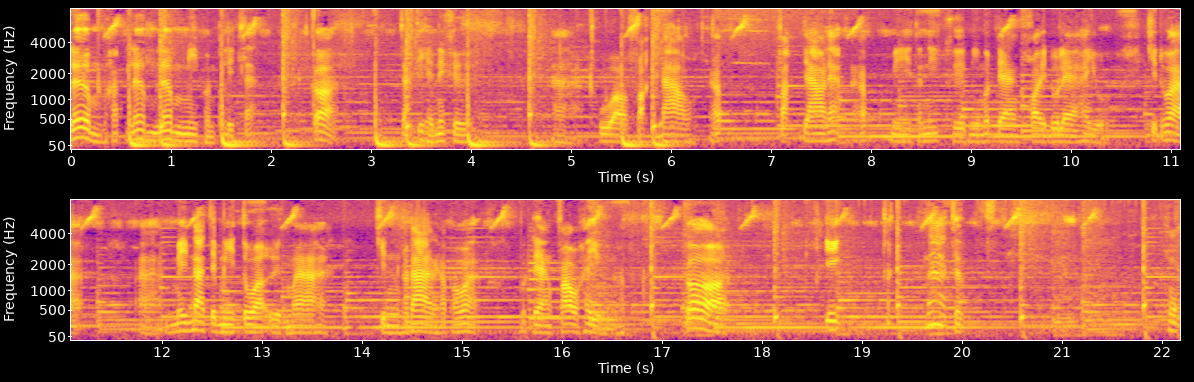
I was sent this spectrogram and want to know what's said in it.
เริ่มครับเริ่มเริ่มมีผลผลิตแล้ว ก็จากที่เห็นนี่คืออ่าถั่วฝักยาวนะครับ ฝักยาวแล้วนะครับ มีตอนนี้คือมีมดแดงคอยดูแลให้อยู่ คิดว่าไม่น่าจะมีตัวอื่นมากินเขาได้นะครับ เพราะว่ามดแดงเฝ้าให้อยู่นะครับ ก็อีกสักน่าจะหก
